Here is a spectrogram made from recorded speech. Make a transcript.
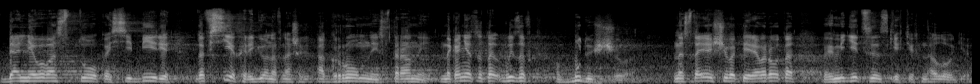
Дальнего Востока, Сибири, до всех регионов нашей огромной страны. Наконец, это вызов будущего, настоящего переворота в медицинских технологиях,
